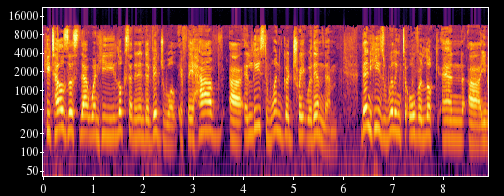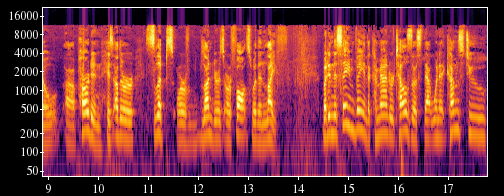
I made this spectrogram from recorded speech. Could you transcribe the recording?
He tells us that when he looks at an individual, if they have uh, at least one good trait within them, then he's willing to overlook and uh, you know uh, pardon his other slips or blunders or faults within life. But in the same vein, the commander tells us that when it comes to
